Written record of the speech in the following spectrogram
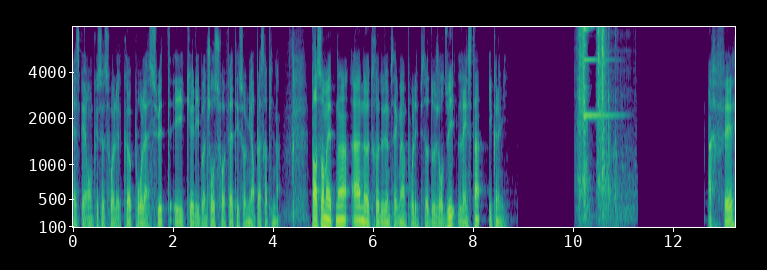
Espérons que ce soit le cas pour la suite et que les bonnes choses soient faites et soient mises en place rapidement. Passons maintenant à notre deuxième segment pour l'épisode d'aujourd'hui, l'instant économie. Parfait.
